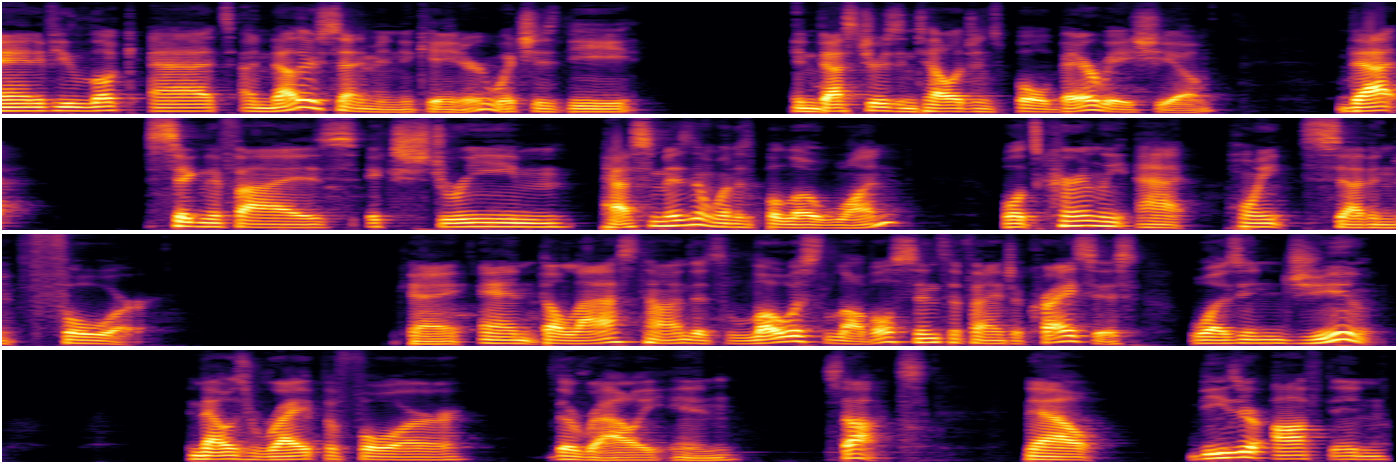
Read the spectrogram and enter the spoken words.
And if you look at another sentiment indicator, which is the Investors Intelligence Bull Bear ratio, that signifies extreme pessimism when it's below one. Well, it's currently at 0.74. Okay. And the last time that's lowest level since the financial crisis was in June. And that was right before the rally in stocks. Now, these are often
